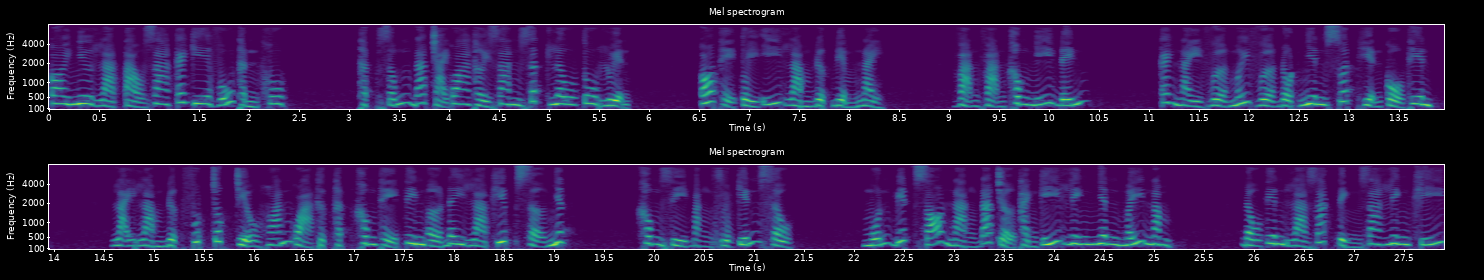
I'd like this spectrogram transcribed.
Coi như là tạo ra cái kia vũ thần khu. Thật giống đã trải qua thời gian rất lâu tu luyện. Có thể tùy ý làm được điểm này. Vạn vạn không nghĩ đến. Cái này vừa mới vừa đột nhiên xuất hiện cổ thiên. Lại làm được phút chốc triệu hoán quả thực thật không thể tin ở đây là khiếp sợ nhất. Không gì bằng dự kiến sầu. Muốn biết rõ nàng đã trở thành ký linh nhân mấy năm. Đầu tiên là giác tỉnh ra linh khí.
